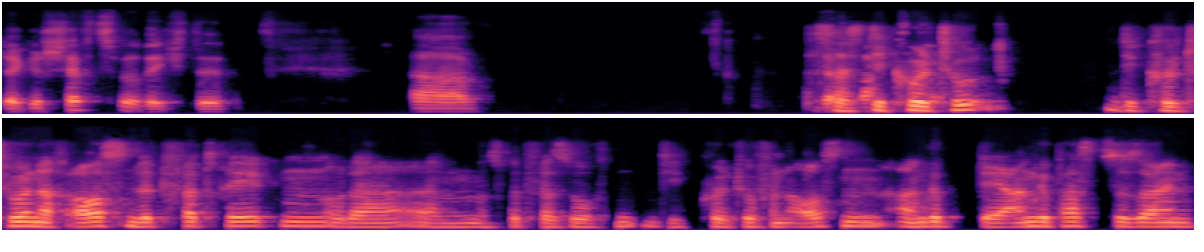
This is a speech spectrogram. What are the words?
der Geschäftsberichte. Äh, das heißt, die Kultur, die Kultur nach außen wird vertreten oder ähm, es wird versucht, die Kultur von außen ange der angepasst zu sein,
